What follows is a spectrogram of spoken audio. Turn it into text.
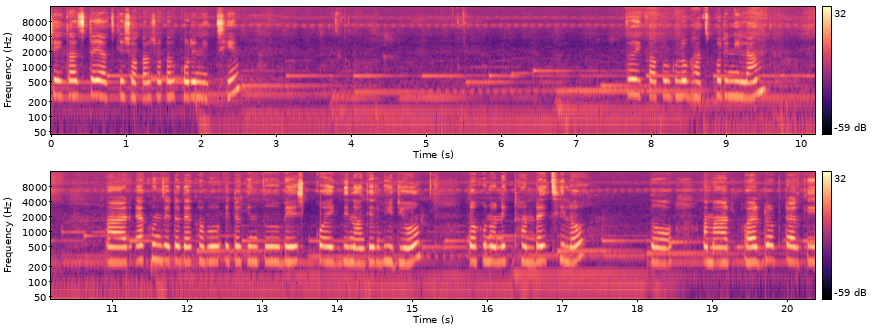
সেই কাজটাই আজকে সকাল সকাল করে নিচ্ছি। তো এই কাপড়গুলো ভাঁজ করে নিলাম। আর এখন যেটা দেখাবো, এটা কিন্তু বেশ কয়েকদিন আগের ভিডিও। তখন অনেক ঠান্ডাই ছিল, তো আমার ওয়ারড্রপটা আর কি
